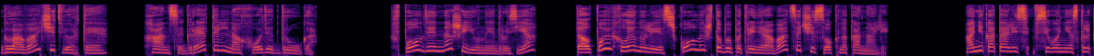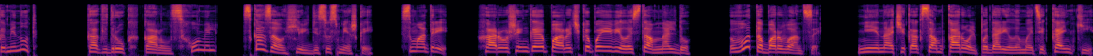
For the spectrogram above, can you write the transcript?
Глава четвертая. Ханс и Гретель находят друга. В полдень наши юные друзья толпой хлынули из школы, чтобы потренироваться часок на канале. Они катались всего несколько минут, как вдруг Карлс Хумель сказал Хильде с усмешкой, «Смотри, хорошенькая парочка появилась там на льду. Вот оборванцы! Не иначе, как сам король подарил им эти коньки».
